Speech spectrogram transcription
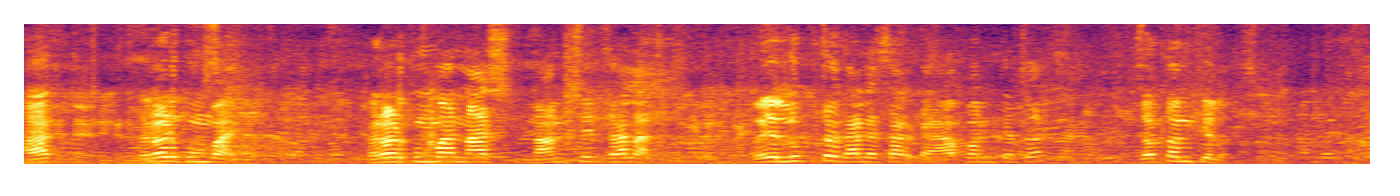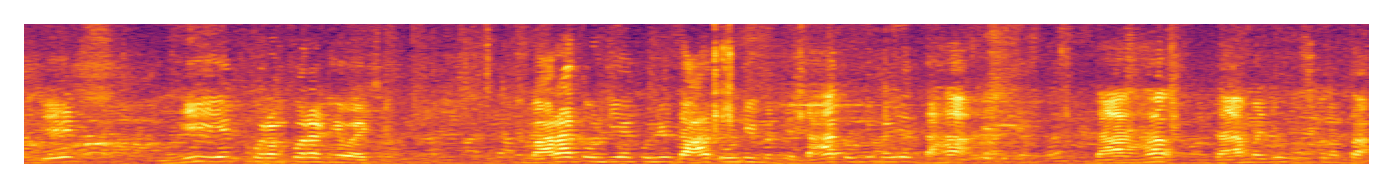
हा करड कुंभ आहे. करड कुंभा नाश नामशेष झाला हे लुप्त झाल्यासारखं आपण त्याचं जतन केलं. म्हणजे ही एक परंपरा ठेवायची. बारा तोंडी आहे कोणी दहा तोंडी म्हणते दहा तोंडी म्हणजे दहा. दहा दहा म्हणजे उष्णता.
